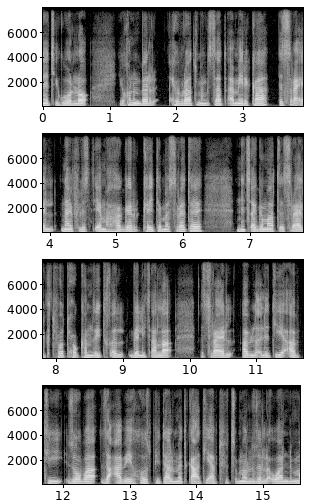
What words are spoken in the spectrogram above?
ነጺግዎ ኣሎ ይኹን እምበር ሕቡራት መንግስታት ኣሜሪካ እስራኤል ናይ ፍልስጥኤም ሃገር ከይተመስረተ ንጸገማት እስራኤል ክትፈትሖ ከም ዘይትኽእል ገሊጻ ኣላ እስራኤል ኣብ ልዕሊ እቲ ኣብቲ ዞባ ዝዓበየ ሆስፒታል መጥቃዕቲ ኣብ ትፍጽመሉ ዘሎ እዋን ድማ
